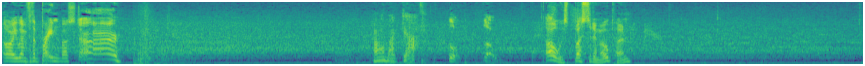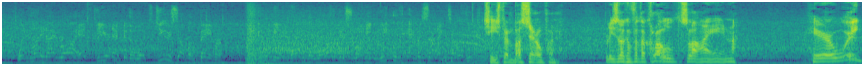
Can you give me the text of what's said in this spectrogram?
Oh, he went for the brainbuster. Oh my god. Oh, oh. Oh, he's busted him open. When Monday Night Raw heads to your neck of the woods, do yourself a favor. and Go be a part of the longest running weekly episodic television. She's been busted open. He's looking for the clothesline. Here we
